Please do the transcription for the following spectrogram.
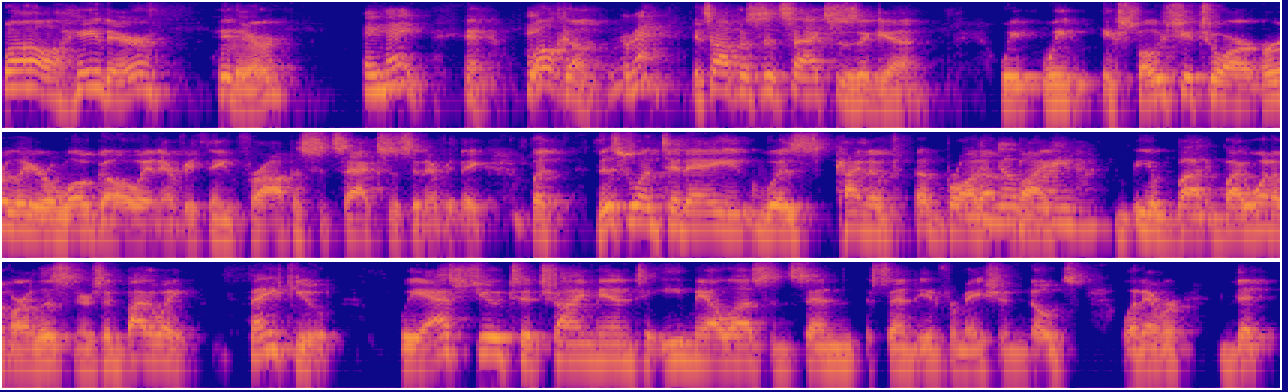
Well, hey there. Hey there. Hey, hey. Welcome. We're back. It's Opposite Sexes again. We we exposed you to our earlier logo and everything for opposite sexes and everything, but this one today was kind of brought up by, no-brainer. by by one of our listeners. And by the way, thank you. We asked you to chime in to email us and send send information, notes, whatever that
